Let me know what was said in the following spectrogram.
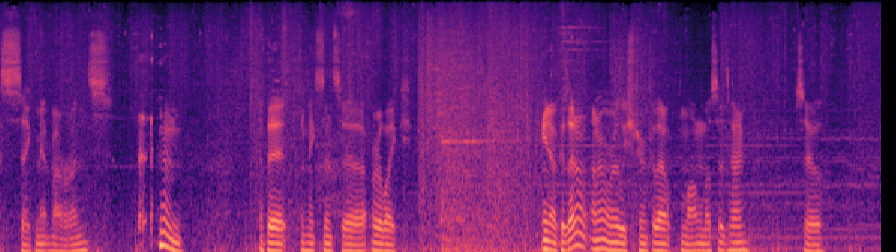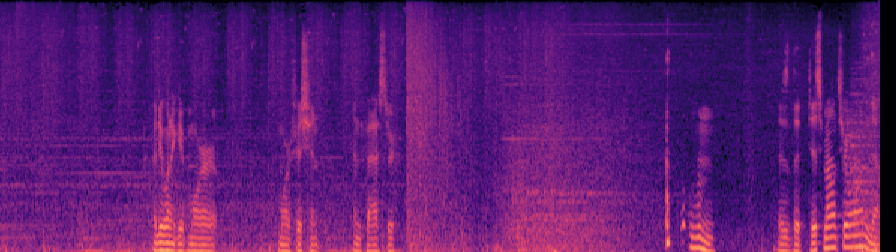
segment my runs. if that makes sense, uh, or like you know, because I don't I don't really stream for that long most of the time, so I do want to get more more efficient and faster. Is the dismounts your one? No.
